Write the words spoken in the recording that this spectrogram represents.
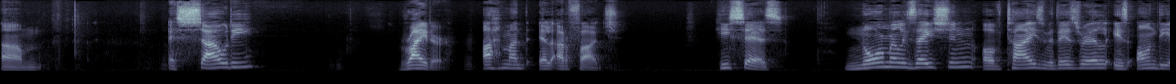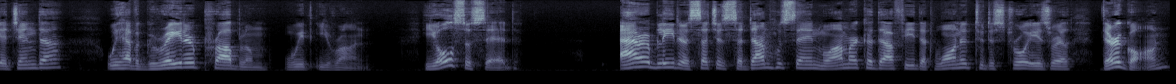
um, a Saudi writer, Ahmad El Arfaj, he says normalization of ties with Israel is on the agenda, we have a greater problem with Iran. He also said Arab leaders such as Saddam Hussein, Muammar Gaddafi that wanted to destroy Israel, they're gone,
